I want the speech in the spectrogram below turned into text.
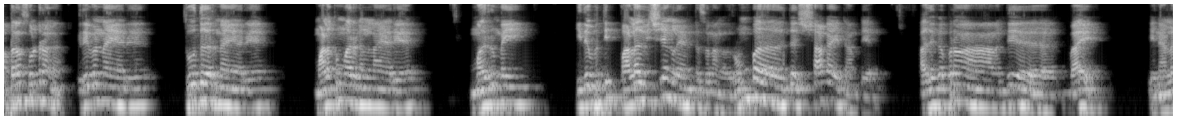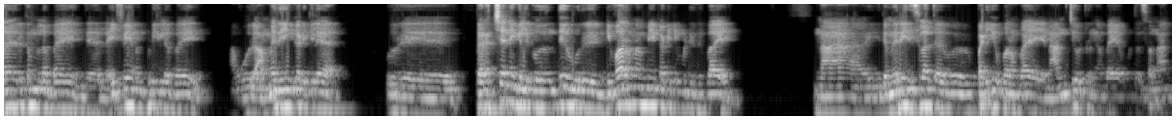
அப்பதான் சொல்றாங்க. இறைவன் நாயாரு தூதர் நாயாரு மலக்குமார்கள் நாயாரு மறுமை. இதை பத்தி பல விஷயங்களை என்கிட்ட சொன்னாங்க. ரொம்ப இது ஷாக் ஆயிட்டேன் அப்படியே. அதுக்கப்புறம் வந்து பாய் என்னால இருக்க முடியல பாய். இந்த லைஃபே எனக்கு பிடிக்கல பாய். ஒரு அமைதியும் கிடைக்கல. ஒரு பிரச்சனைகளுக்கு வந்து ஒரு நிவாரணமே கிடைக்க மாட்டேங்குது பாய். நான் இதை மாரி இஸ்லாத்தை படிக்க போறேன் பாய். என்னை அனுப்பிச்சி விட்ருங்க பாய் அப்படின்னு சொன்னாங்க.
